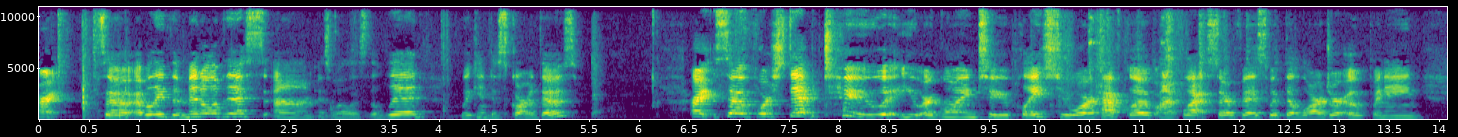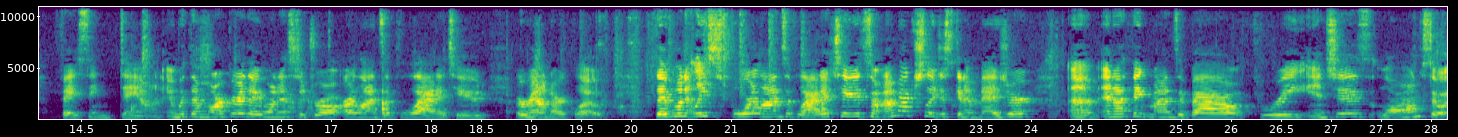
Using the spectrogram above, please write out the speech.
Alright, so I believe the middle of this, um, as well as the lid, we can discard those. Alright, so for step two, you are going to place your half globe on a flat surface with the larger opening facing down. And with a marker, they want us to draw our lines of latitude around our globe. They want at least four lines of latitude, so I'm actually just going to measure. Um, and I think mine's about three inches long, so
